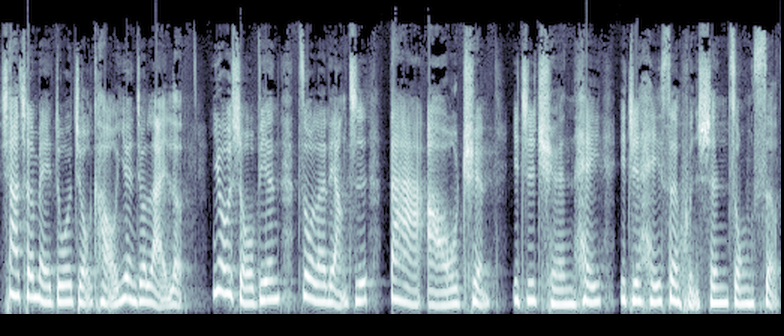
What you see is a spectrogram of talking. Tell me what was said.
下车没多久，考验就来了。右手边坐了两只大獒犬，一只全黑，一只黑色混深棕色。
